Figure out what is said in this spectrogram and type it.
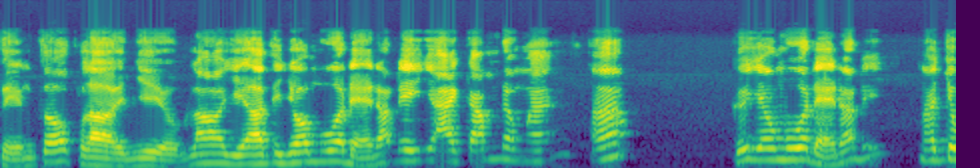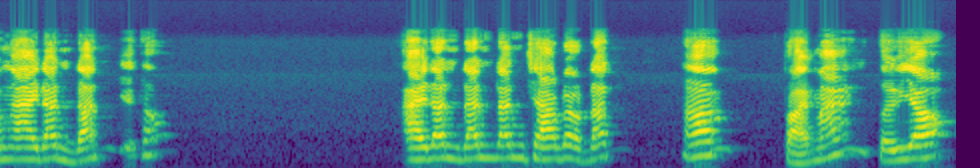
triển tốt, lời nhiều, lo gì? Ờ thì vô mua để đó đi chứ, ai cấm đâu mà, hả? Cứ vô mua để đó đi. Nói chung ai đánh đánh vậy thôi. Ai đánh đánh đánh sao đâu, đánh, hả? Thoải mái, tự do.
